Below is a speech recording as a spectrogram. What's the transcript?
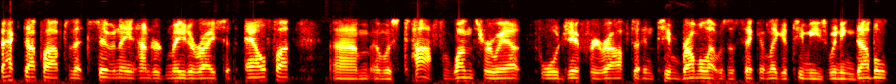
backed up after that 1700 metre race at Alpha um, and was tough. One throughout for Jeffrey Rafter and Tim Brummel. That was the second leg of Timmy's winning double.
